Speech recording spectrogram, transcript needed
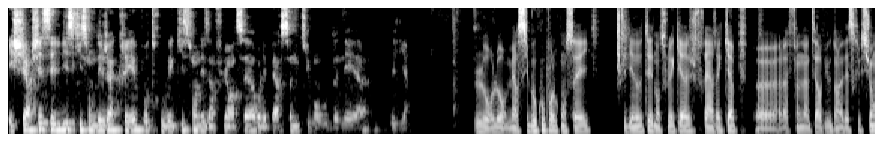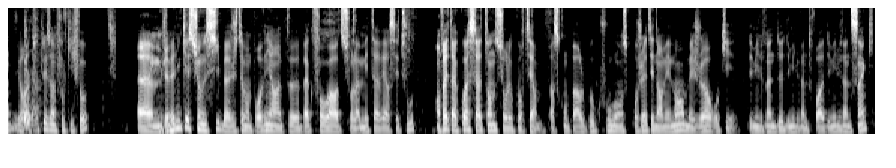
et chercher ces listes qui sont déjà créées pour trouver qui sont les influenceurs ou les personnes qui vont vous donner euh, des liens. Lourd, lourd. Merci beaucoup pour le conseil. C'est bien noté. Dans tous les cas, je ferai un récap euh, à la fin de l'interview dans la description. Il y aura toutes les infos qu'il faut. Euh. J'avais une question aussi, bah, justement, pour revenir un peu back-forward sur la métaverse et tout. En fait, à quoi s'attendre sur le court terme? Parce qu'on parle beaucoup, on se projette énormément, mais genre, OK, 2022, 2023, 2025,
